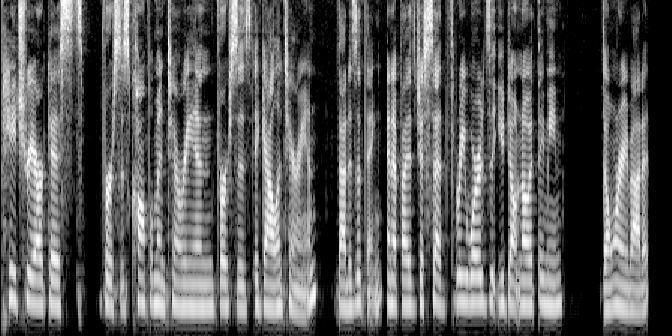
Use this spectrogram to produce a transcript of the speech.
patriarchists versus complementarian versus egalitarian. That is a thing. And if I just said three words that you don't know what they mean, don't worry about it.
